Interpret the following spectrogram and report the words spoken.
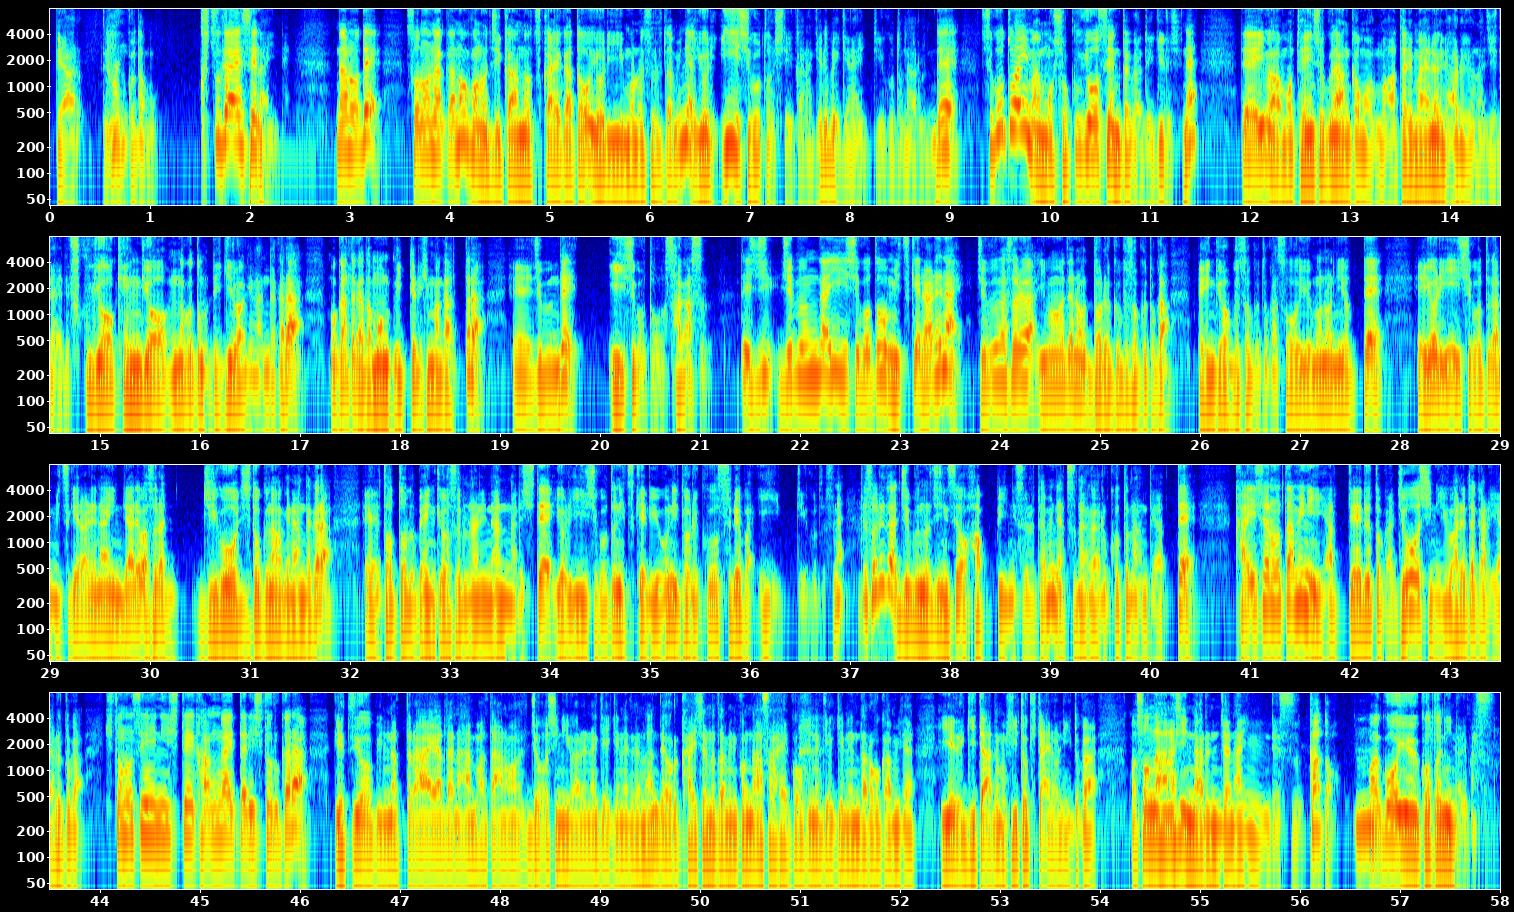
であるっていうことはもう覆せないんで。なのでその中のこの時間の使い方をよりいいものにするためにはよりいい仕事をしていかなければいけないっていうことになるんで仕事は今もう職業選択ができるしねで今はもう転職なんかもまあ当たり前のようにあるような時代で副業兼業そんなこともできるわけなんだからもうガタガタ文句言ってる暇があったら、えー自分でいい仕事を探す。で自分がいい仕事を見つけられない自分がそれは今までの努力不足とか勉強不足とかそういうものによって、えよりいい仕事が見つけられないんであればそれは自業自得なわけなんだから、えーとっとと勉強するなりなんなりしてよりいい仕事につけるように努力をすればいいっていうことですね。でそれが自分の人生をハッピーにするためにはつながることなんであって会社のためにやっているとか上司に言われたからやるとか人のせいにして考えたりしとるから月曜日になったらああやだなまたあの上司に言われなきゃいけないとかなんで俺会社のためにこんな朝早く起きなきゃいけないんだろうかみたいな家でギターでも弾いときたいのにとか、まあ、そんな話になるんじゃないんです。かと、まあこういうことになります。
